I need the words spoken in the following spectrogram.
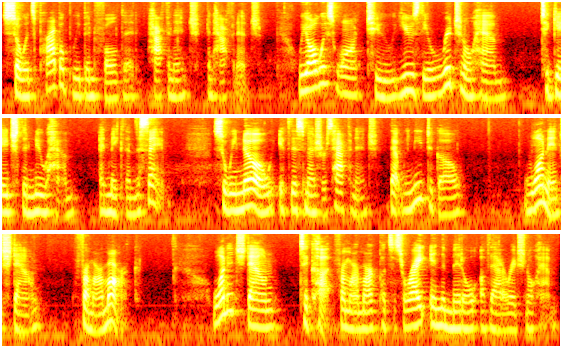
So it's probably been folded half an inch and half an inch. We always want to use the original hem to gauge the new hem and make them the same. So we know if this measures half an inch that we need to go one inch down from our mark. One inch down to cut from our mark puts us right in the middle of that original hem,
